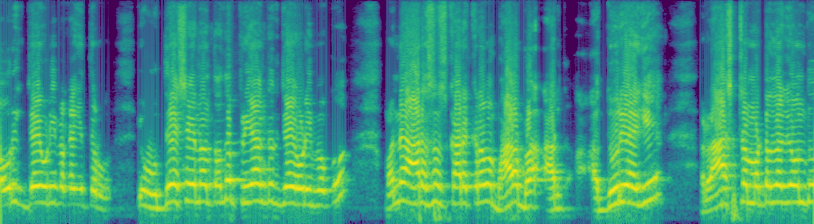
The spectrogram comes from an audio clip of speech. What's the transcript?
ಅವ್ರಿಗೆ ಜೈ ಹೊಡಿಬೇಕಾಗಿತ್ತು ಇವ್ರು. ಈ ಉದ್ದೇಶ ಏನಂತಂದ್ರೆ ಪ್ರಿಯಾಂಕಕ್ಕೆ ಜೈ ಹೊಡಿಬೇಕು. ಮೊನ್ನೆ ಆರ್ ಎಸ್ ಎಸ್ ಕಾರ್ಯಕ್ರಮ ಬಹಳ ಅದ್ದೂರಿಯಾಗಿ ರಾಷ್ಟ್ರ ಮಟ್ಟದಾಗ ಒಂದು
